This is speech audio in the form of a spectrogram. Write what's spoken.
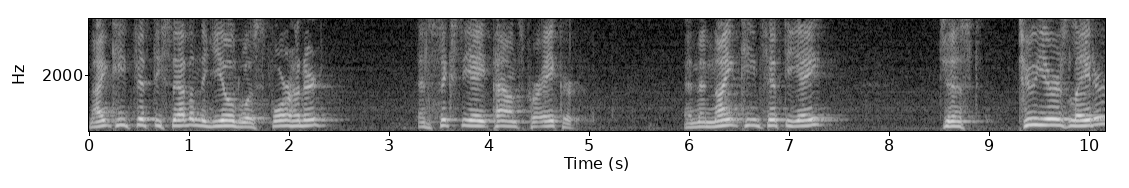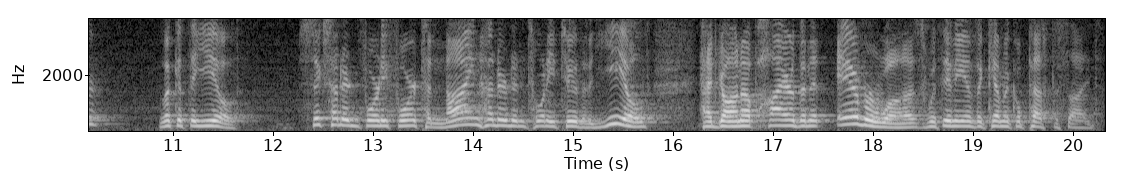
1957, the yield was 468 pounds per acre. And then 1958, just two years later, look at the yield 644 to 922. The yield had gone up higher than it ever was with any of the chemical pesticides.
